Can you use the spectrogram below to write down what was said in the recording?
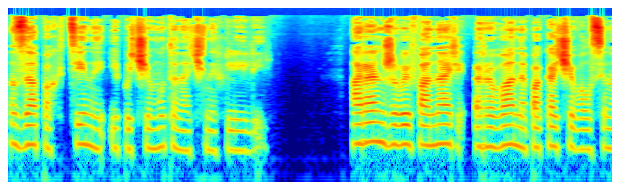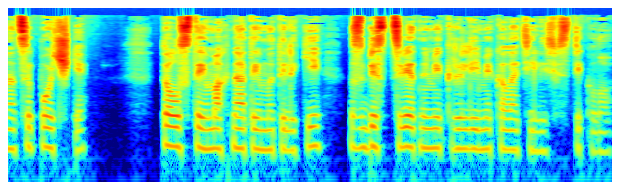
запах тины и почему-то ночных лилий. Оранжевый фонарь рвано покачивался на цепочке. Толстые мохнатые мотыльки с бесцветными крыльями колотились в стекло.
